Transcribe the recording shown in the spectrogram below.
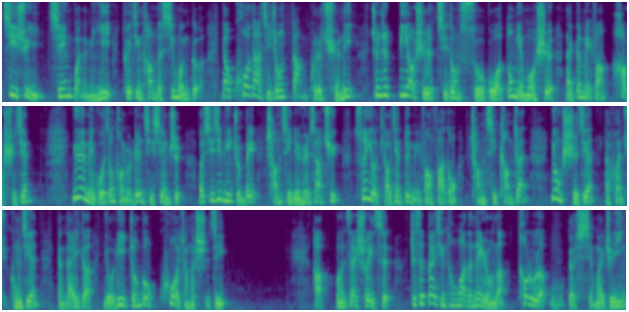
继续以监管的名义推进他们的新文革，要扩大集中党魁的权力，甚至必要时启动锁国冬眠模式来跟美方耗时间。因为美国总统有任期限制，而习近平准备长期连任下去，所以有条件对美方发动长期抗战，用时间来换取空间，等待一个有利中共扩张的时机。好，我们再说一次，这次拜习通话的内容呢，透露了五个弦外之音：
